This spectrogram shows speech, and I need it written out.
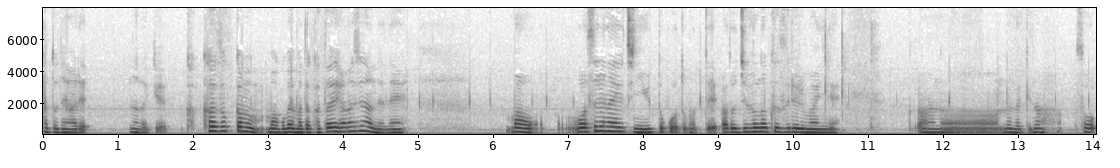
あとねあれなんだっけ家族化もまあごめんまた硬い話なんでね。まあ忘れないうちに言っとこうと思ってあと自分が崩れる前にねあのー、なんだっけなそ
